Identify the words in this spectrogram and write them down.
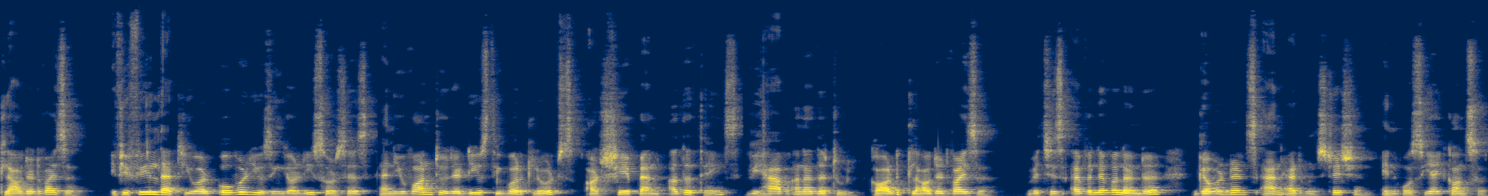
Cloud Advisor if you feel that you are overusing your resources and you want to reduce the workloads or shape and other things, we have another tool called Cloud Advisor, which is available under Governance and Administration in OCI Console.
